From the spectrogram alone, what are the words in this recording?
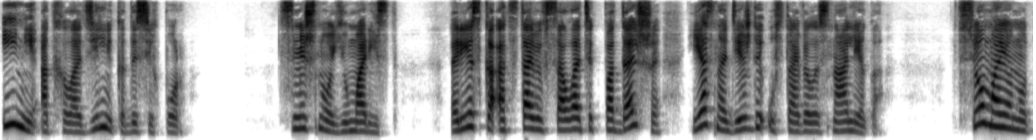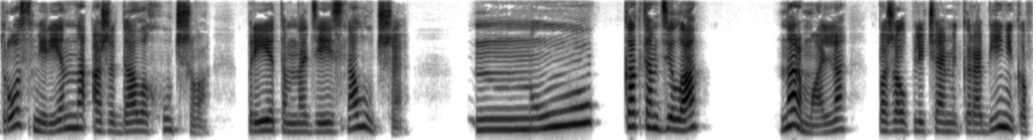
и не от холодильника до сих пор. Смешной юморист. Резко отставив салатик подальше, я с надеждой уставилась на Олега. Все мое нутро смиренно ожидало худшего, при этом надеясь на лучшее. «Ну, как там дела?» «Нормально», — пожал плечами Коробейников,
